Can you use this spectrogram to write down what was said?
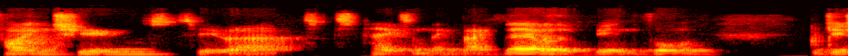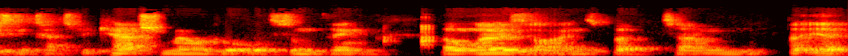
fine tuned to, uh, to take something back there, whether it be in the form of reducing tax-free cash amount or, or something along those lines. But um, but yeah,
